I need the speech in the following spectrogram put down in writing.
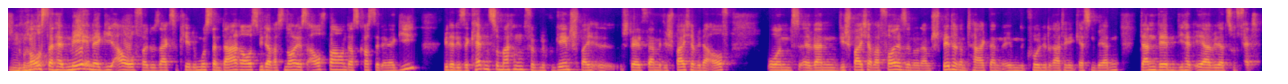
Du mhm. brauchst dann halt mehr Energie auf, weil du sagst, okay, du musst dann daraus wieder was Neues aufbauen, das kostet Energie, wieder diese Ketten zu machen. Für Glykogen äh, stellst damit die Speicher wieder auf. Und äh, wenn die Speicher aber voll sind und am späteren Tag dann eben Kohlenhydrate gegessen werden, dann werden die halt eher wieder zu Fett,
